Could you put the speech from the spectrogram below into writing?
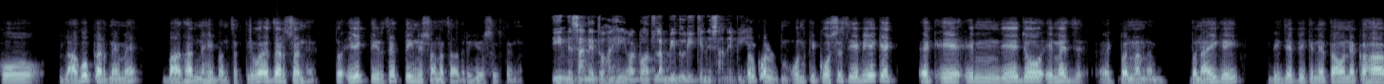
को लागू करने में बाधा नहीं बन सकती वो एजर्शन है। तो एक तीर से तीन निशाना साध रही है शिवसेना तीन निशाने तो हैं ही और बहुत लंबी दूरी के निशाने भी बिल्कुल उनकी कोशिश ये भी है कि एक एक ए, ये जो इमेज एक बना, बनाई गई बीजेपी के नेताओं ने कहा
